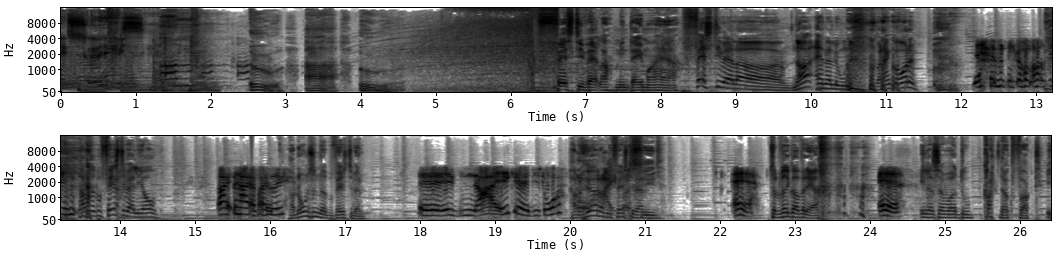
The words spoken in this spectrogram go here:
den skønne quiz om Festivaler, mine damer og herrer. Festivaler! Nå, Anna Luna, hvordan går det? Ja, men det går meget fint. Har du været på festival i år? Nej, det har jeg faktisk ikke. Har du nogensinde været på festival? Øh, nej, ikke øh, de store. Har du hørt om en Ej, hvor festival? sygt. Ja, ja. Så du ved godt, hvad det er. Ja, ja. Ellers så var du godt nok fucked i,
